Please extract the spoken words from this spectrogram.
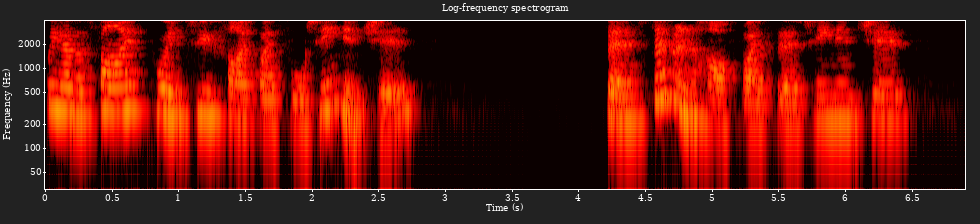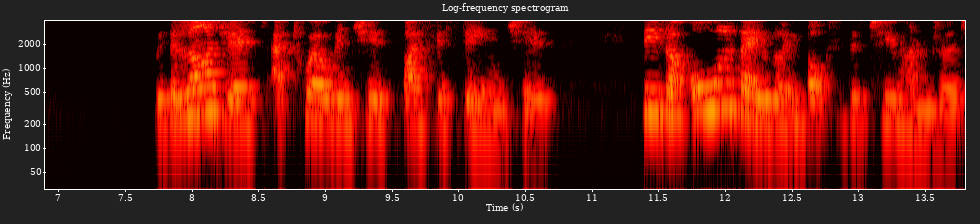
we have a 5.25 by 14 inches, then a 7.5 by 13 inches, with the largest at 12 inches by 15 inches. These are all available in boxes of 200.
